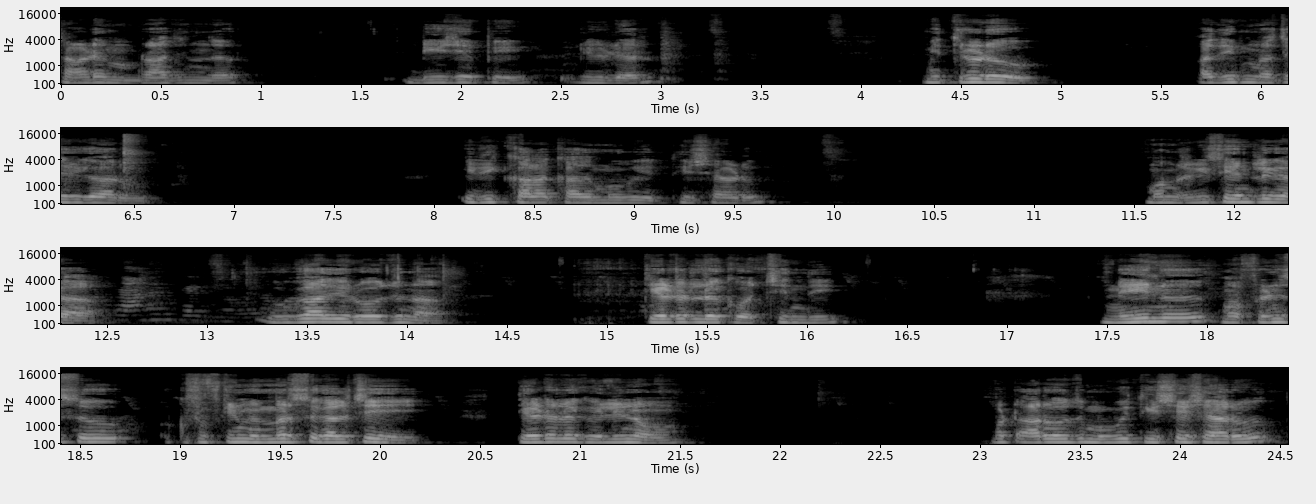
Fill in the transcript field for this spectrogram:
తాడెం రాజేందర్ బీజేపీ లీడర్ మిత్రుడు అదీప్ నజీర్ గారు. ఇది కళ కాదు మూవీ తీశాడు. మొన్న రీసెంట్గా ఉగాది రోజున థియేటర్లోకి వచ్చింది. నేను మా ఫ్రెండ్స్ ఒక ఫిఫ్టీన్ మెంబర్స్ కలిసి థియేటర్లోకి వెళ్ళినాం. బట్ ఆ రోజు మూవీ తీసేశారు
